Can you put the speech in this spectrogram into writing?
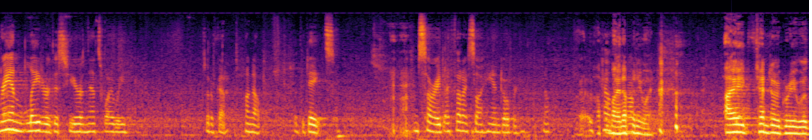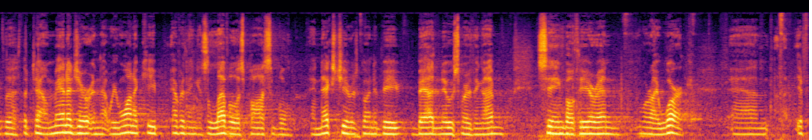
ran later this year, and that's why we sort of got hung up with the dates. I'm sorry, I thought I saw a hand over here. No. Uh, I'll put mine up anyway. I tend to agree with the, the town manager in that we want to keep everything as level as possible. And next year is going to be bad news from everything I'm seeing both here and where I work. And if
